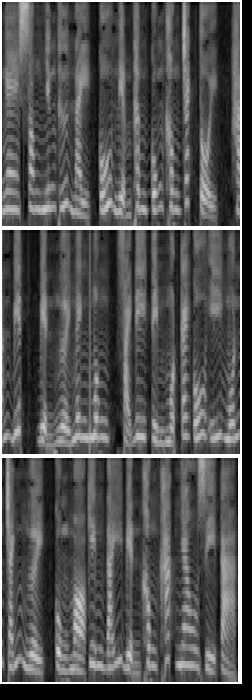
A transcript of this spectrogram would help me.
Nghe xong những thứ này, cố niệm thâm cũng không trách tội, hắn biết biển người mênh mông, phải đi tìm một cái cố ý muốn tránh người, cùng mò kim đáy biển không khác nhau gì cả.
